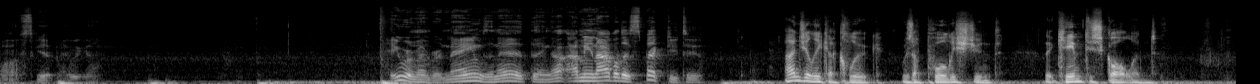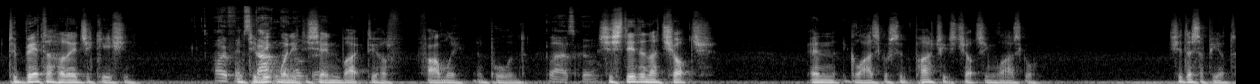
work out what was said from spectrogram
Oh, skip. Here we go. He remembered names and everything. I, I mean, I would expect you to. Angelika Kluk was a Polish student that came to Scotland to better her education oh, and to Scotland. make money okay. to send back to her family in Poland. Glasgow. She stayed in a church in Glasgow, St Patrick's Church in Glasgow. She disappeared.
